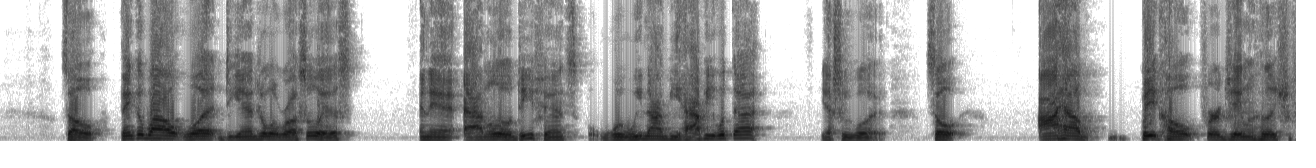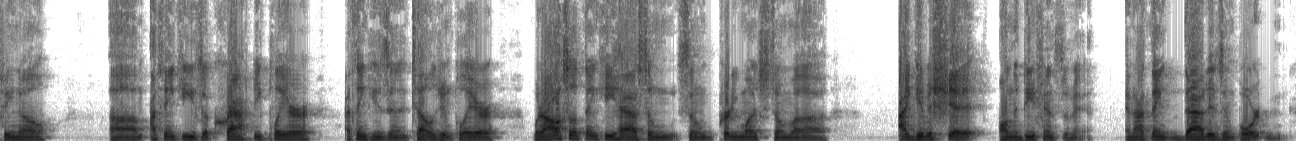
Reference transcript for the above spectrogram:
So think about what D'Angelo Russell is and then add a little defense. Would we not be happy with that? Yes, we would. So I have big hope for Jalen Hood Schifino. Um, I think he's a crafty player. I think he's an intelligent player, but I also think he has some some pretty much some uh, I give a shit on the defensive end, and I think that is important.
